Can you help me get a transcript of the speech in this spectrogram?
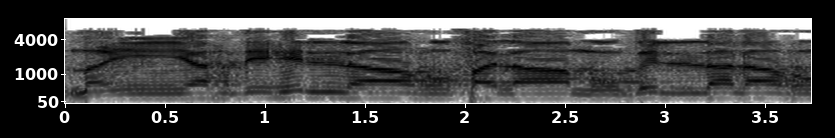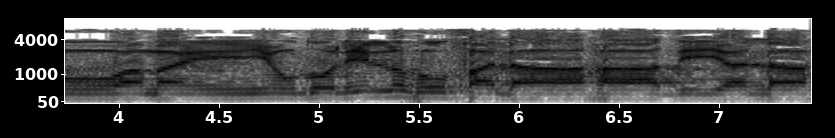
من يهده الله فلا مضل له ومن يضلله فلا هادي له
